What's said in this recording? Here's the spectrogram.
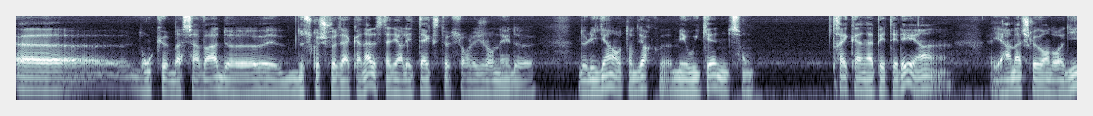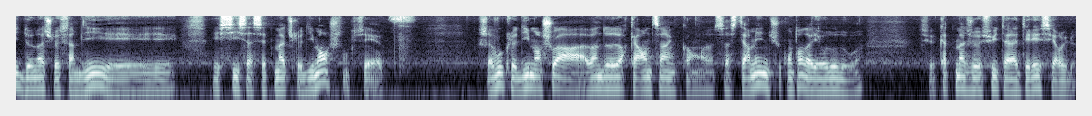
Euh, donc bah, ça va de, de ce que je faisais à Canal, c'est-à-dire les textes sur les journées de, de Ligue 1. Autant dire que mes week-ends sont très canapé télé. hein. Il y a un match le vendredi, deux matchs le samedi et, et 6 à 7 matchs le dimanche. Donc c'est. J'avoue que le dimanche soir à 22h45, quand euh, ça se termine, je suis content d'aller au dodo. hein. Parce que 4 matchs de suite à la télé, c'est rude.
